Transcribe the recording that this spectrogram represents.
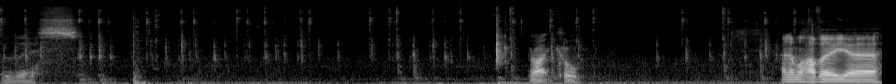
this. Right, cool. And then we'll have a uh,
